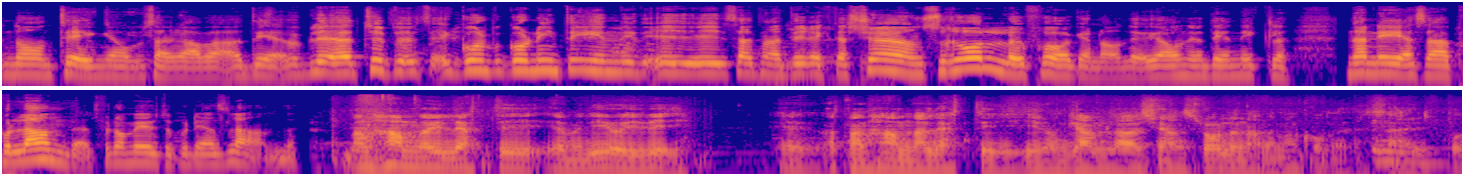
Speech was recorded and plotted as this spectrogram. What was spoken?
någonting om så här. Det, blir, typ, går, går ni inte in i, i, i så här, direkta könsroller frågar någon. Ja, om det är Niklas. När ni är så här på landet. För de är ute på deras land. Man hamnar ju lätt i, ja men det gör ju vi, eh, att man hamnar lätt i, i de gamla könsrollerna när man kommer så här ut, på,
